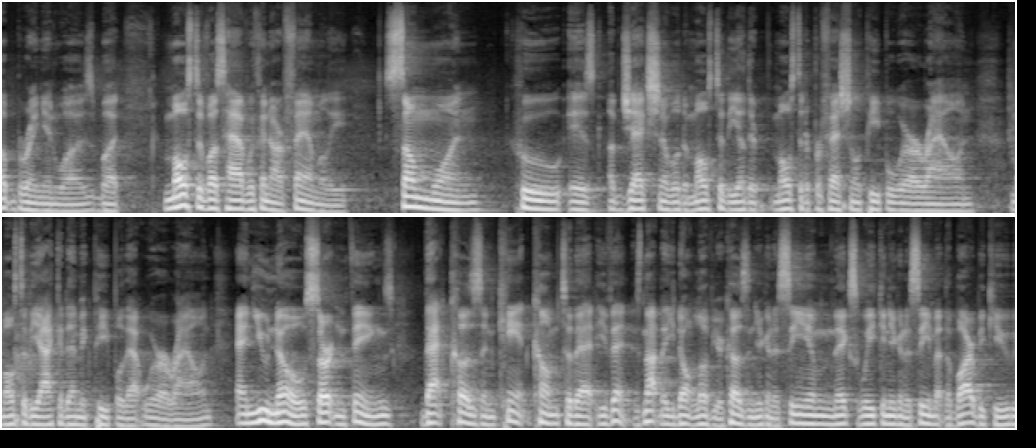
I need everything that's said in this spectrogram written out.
upbringing was, but most of us have within our family someone who is objectionable to most of the other most of the professional people we're around, most of the academic people that we're around, and you know certain things that cousin can't come to that event. It's not that you don't love your cousin, you're going to see him next week and you're going to see him at the barbecue,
